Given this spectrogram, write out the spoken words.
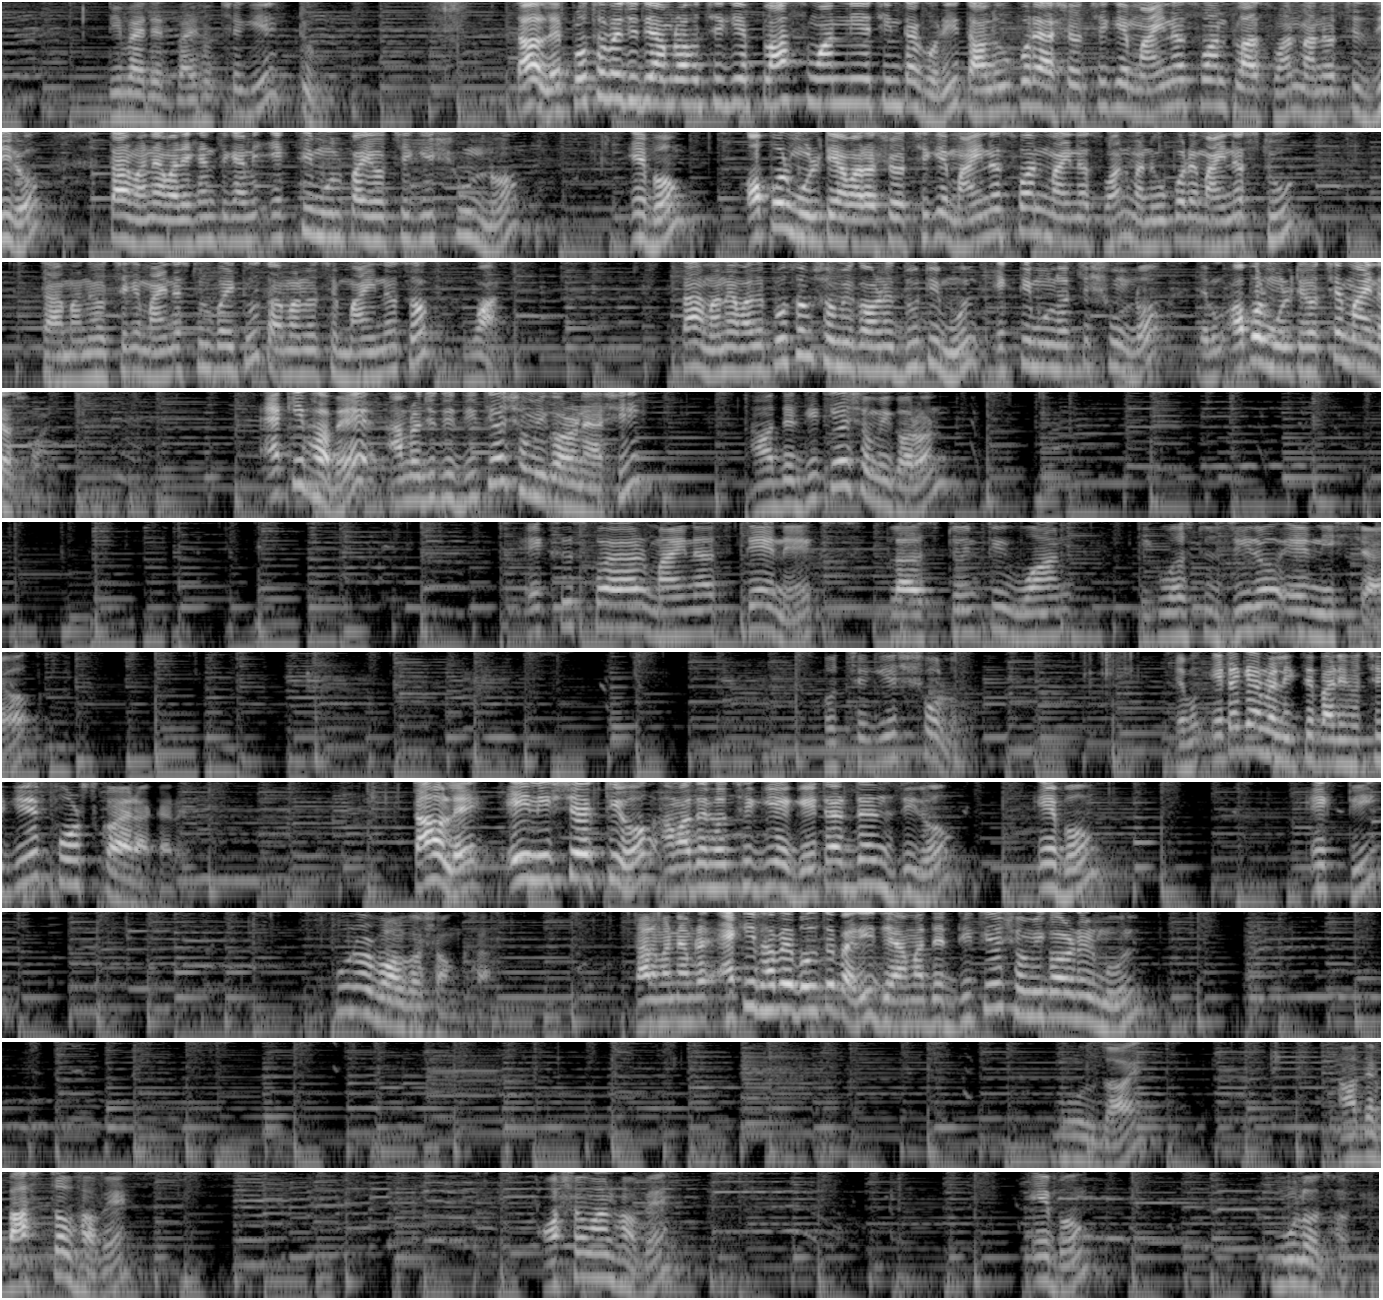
divided by হচ্ছে গিয়ে টু তাহলে প্রথমে যদি আমরা হচ্ছে গিয়ে প্লাস ওয়ান নিয়ে চিন্তা করি, তাহলে উপরে আসে হচ্ছে গিয়ে মাইনাস ওয়ান প্লাস ওয়ান মানে হচ্ছে জিরো তার মানে আমার এখান থেকে আমি একটি মূল পাই হচ্ছে গিয়ে শূন্য এবং অপর মূলটি আমার আসে হচ্ছে গিয়ে মাইনাস ওয়ান মাইনাস ওয়ান মানে উপরে মাইনাস টু তার মানে হচ্ছে গিয়ে মাইনাস টু বাই টু তার মানে হচ্ছে মাইনাস অফ ওয়ান তার মানে আমাদের প্রথম সমীকরণের দুটি মূল, একটি মূল হচ্ছে শূন্য এবং অপর মূলটি হচ্ছে মাইনাস ওয়ান একইভাবে আমরা যদি দ্বিতীয় সমীকরণে আসি, আমাদের দ্বিতীয় সমীকরণ X square minus ten X plus twenty one equals to zero এর নিশ্চায়ক। হচ্ছে গিয়ে ষোলো। এবং এটাকে আমরা লিখতে পারি হচ্ছে গিয়ে ফোর স্কোয়ার আকারে। তাহলে এই নিশ্চয়কটিও আমাদের হচ্ছে গিয়ে গ্রেটার দেন জিরো এবং একটি পুনর্বর্গ সংখ্যা। তার মানে আমরা একইভাবে বলতে পারি যে আমাদের দ্বিতীয় সমীকরণের মূল মূলদয় আমাদের বাস্তব হবে, অসমান হবে এবং মূলদ হবে।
